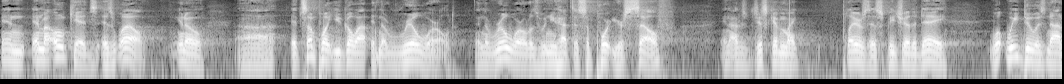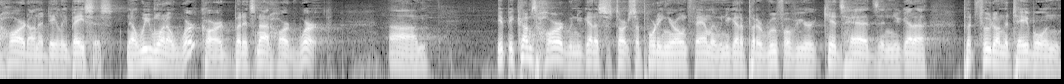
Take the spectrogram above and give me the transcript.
and and my own kids as well. You know, uh, at some point you go out in the real world and the real world is when you have to support yourself. And I was just giving my players this speech the other day. What we do is not hard on a daily basis. Now, we want to work hard, but it's not hard work. Um, it becomes hard when you got to start supporting your own family, when you got to put a roof over your kids' heads, and you got to put food on the table, and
